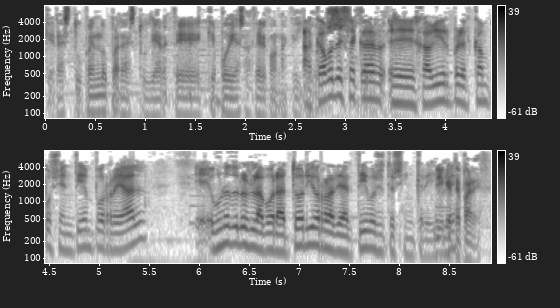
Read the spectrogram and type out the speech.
que era estupendo para estudiarte qué podías hacer con aquello. Acabo de sacar eh, Javier Pérez Campos en tiempo real real eh, uno de los laboratorios radiactivos. Esto es increíble. ¿Y qué te parece?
